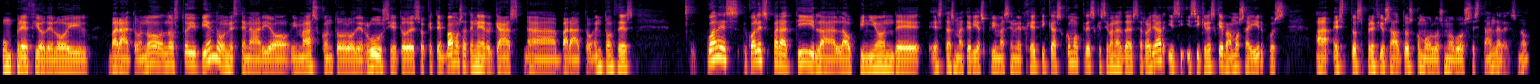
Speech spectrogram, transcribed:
un precio del oil barato. No, no estoy viendo un escenario, y más con todo lo de Rusia y todo eso, que vamos a tener gas ah, barato. Entonces, ¿cuál es, cuál es para ti la, la, opinión de estas materias primas energéticas? ¿Cómo crees que se van a desarrollar? Y si, y si crees que vamos a ir pues, a estos precios altos como los nuevos estándares, ¿no?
